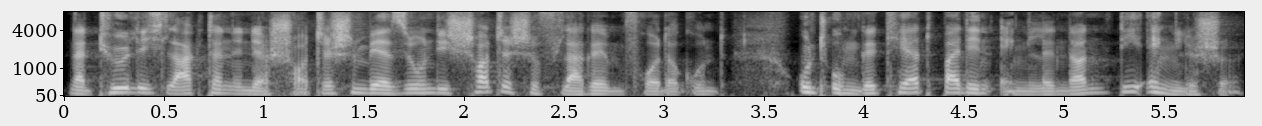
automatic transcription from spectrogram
Natürlich lag dann in der schottischen Version die schottische Flagge im Vordergrund und umgekehrt bei den Engländern die englische.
